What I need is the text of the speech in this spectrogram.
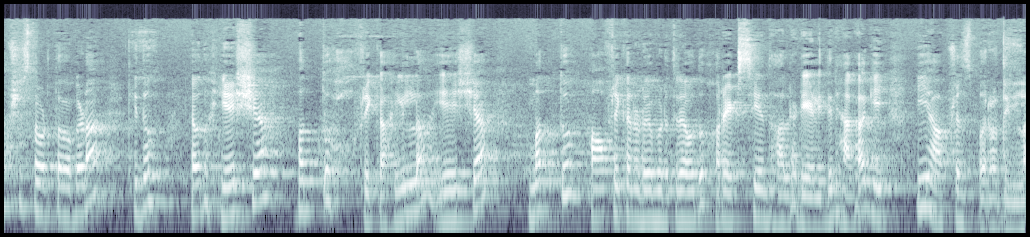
ಆಪ್ಷನ್ಸ್ ನೋಡ್ತಾ ಹೋಗೋಣ. ಇದು ಯಾವುದು? ಏಷ್ಯಾ ಮತ್ತು ಆಫ್ರಿಕಾ. ಇಲ್ಲ, ಏಷ್ಯಾ ಮತ್ತು ಆಫ್ರಿಕಾ ನಡುವೆ ಬರುತ್ತೆ ಯಾವುದು? ರೆಡ್ ಸಿ ಅಂತ ಆಲ್ರೆಡಿ ಹೇಳಿದ್ದೀನಿ. ಹಾಗಾಗಿ ಈ ಆಪ್ಷನ್ಸ್ ಬರೋದಿಲ್ಲ.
